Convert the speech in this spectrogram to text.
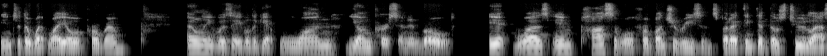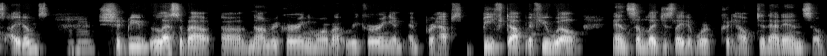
into the WIOA program. I only was able to get one young person enrolled it was impossible for a bunch of reasons. But I think that those two last items mm-hmm. should be less about uh, non recurring and more about recurring and, and perhaps beefed up, if you will. And some legislative work could help to that end. So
